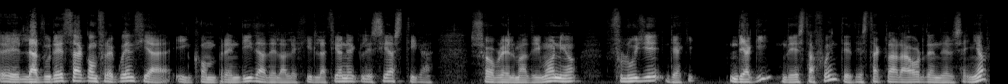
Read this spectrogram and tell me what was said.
Eh, la dureza con frecuencia incomprendida de la legislación eclesiástica sobre el matrimonio fluye de aquí, de aquí, de esta fuente, de esta clara orden del Señor,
